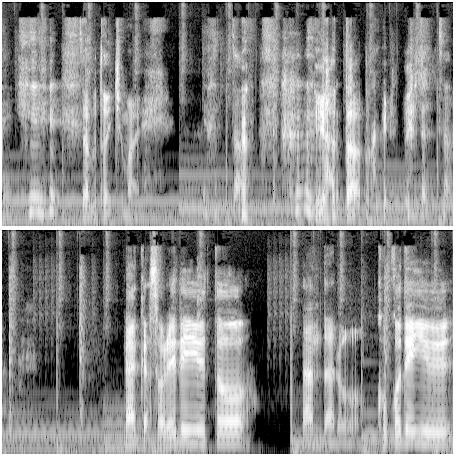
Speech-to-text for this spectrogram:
い、座布団1枚やった。やったーとか言ってやった。なんかそれで言うと、なんだろう、ここで言う、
